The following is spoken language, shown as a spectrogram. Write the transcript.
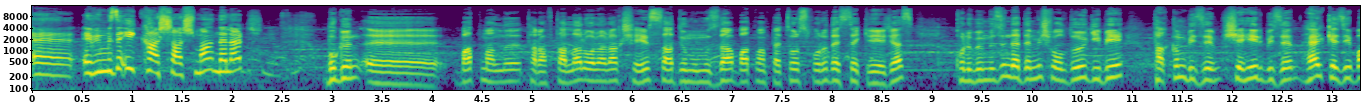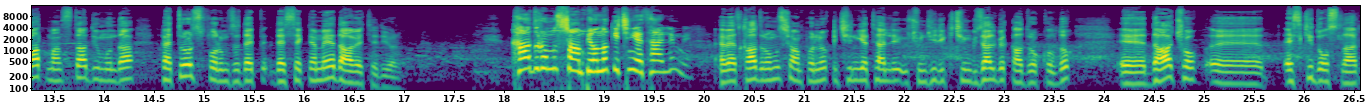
e, evimizde ilk karşılaşma. Neler düşünüyorsunuz? Bugün eee, Batmanlı taraftarlar olarak şehir stadyumumuzda Batman Petrolspor'u destekleyeceğiz. Kulübümüzün de demiş olduğu gibi takım bizim, şehir bizim. Herkesi Batman stadyumunda Petrolspor'umuzu de- desteklemeye davet ediyorum. Kadromuz şampiyonluk için yeterli mi? Evet kadromuz şampiyonluk için yeterli. Üçüncülük için güzel bir kadro kulduk. Eee, daha çok eee, eski dostlar,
